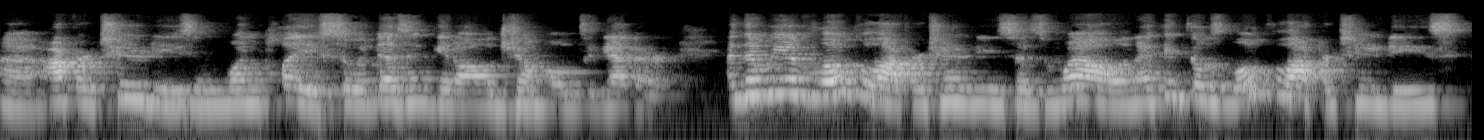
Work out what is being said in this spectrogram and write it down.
uh, opportunities in one place so it doesn't get all jumbled together. And then we have local opportunities as well. And I think those local opportunities,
